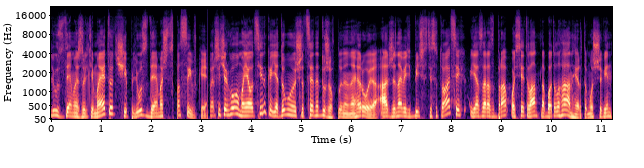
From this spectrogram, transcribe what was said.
плюс демедж з ультимейту чи плюс демедж з пасивки. Першочергова моя оцінка, я думаю, що це не дуже вплине на героя, адже навіть в більшості ситуаціях я зараз брав ось цей талант на Battleganger, тому що він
